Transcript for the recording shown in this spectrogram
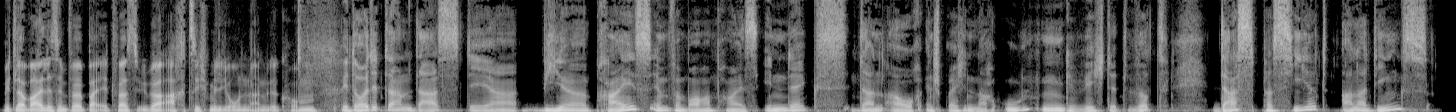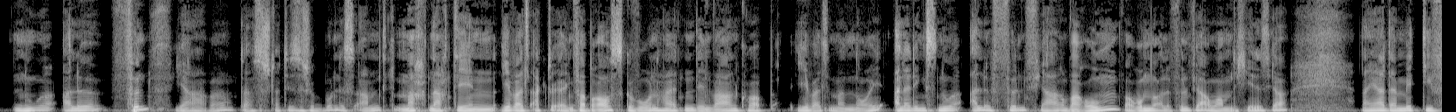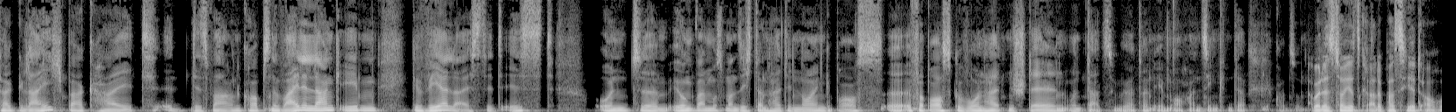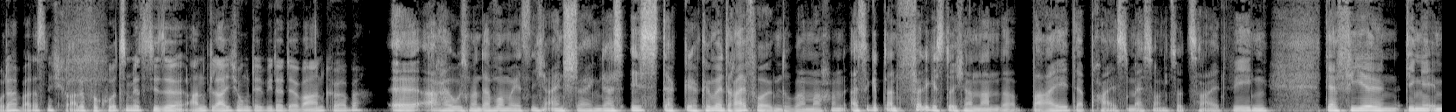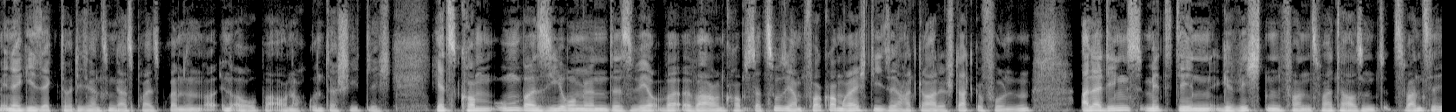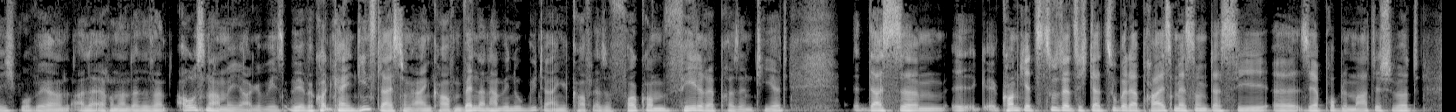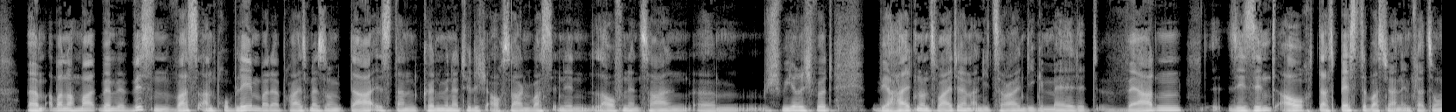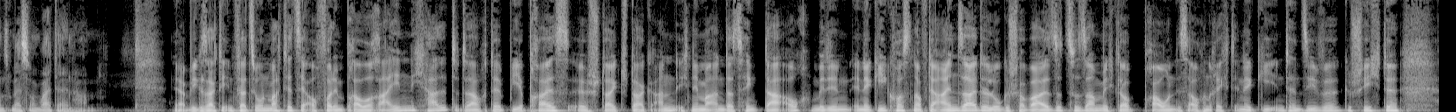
Mittlerweile sind wir bei etwas über 80 Millionen angekommen. Bedeutet dann, dass der Bierpreis im Verbraucherpreisindex dann auch entsprechend nach unten gewichtet wird. Das passiert allerdings nur alle fünf Jahre. Das Statistische Bundesamt macht nach den jeweils aktuellen Verbrauchsgewohnheiten den Warenkorb jeweils immer neu. Allerdings nur alle fünf Jahre. Warum? Warum nur alle fünf Jahre? Warum nicht jedes Jahr? Naja, damit die Vergleichbarkeit des Warenkorbs eine Weile lang eben gewährleistet ist und ähm, irgendwann muss man sich dann halt den neuen Gebrauchs, äh, Verbrauchsgewohnheiten stellen und dazu gehört dann eben auch ein sinkender Bierkonsum. Aber das ist doch jetzt gerade passiert auch, oder? War das nicht gerade vor kurzem jetzt diese Angleichung der wieder der Warenkörbe? Äh, ach, Herr Husmann, da wollen wir jetzt nicht einsteigen. Das ist, da, da können wir drei Folgen drüber machen. Also es gibt ein völliges Durcheinander bei der Preismessung zurzeit wegen der vielen Dinge im Energiesektor. Die ganzen Gaspreisbremsen in Europa auch noch unterschiedlich. Jetzt kommen Umbasierungen des Warenkorbs dazu. Sie haben vollkommen recht, diese hat gerade stattgefunden. Allerdings mit den Gewichten von 2020, wo wir alle erinnern, das ist ein Ausnahmejahr gewesen. Wir, wir konnten keine Dienstleistungen einkaufen. Wenn, dann haben wir nur Güter eingekauft. Also vollkommen fehlrepräsentiert. Das ähm, äh, kommt jetzt zusätzlich dazu bei der Preismessung, dass sie äh, sehr problematisch wird. Ähm, aber nochmal, wenn wir wissen, was an Problemen bei der Preismessung da ist, dann können wir natürlich auch sagen, was in den laufenden Zahlen ähm, schwierig wird. Wir halten uns weiterhin an die Zahlen, die gemeldet werden. Sie sind auch das Beste, was wir an Inflationsmessung weiterhin haben. Ja, wie gesagt, die Inflation macht jetzt ja auch vor den Brauereien nicht halt. Auch der Bierpreis äh, steigt stark an. Ich nehme an, das hängt da auch mit den Energiekosten auf der einen Seite logischerweise zusammen. Ich glaube, Brauen ist auch eine recht energieintensive Geschichte,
